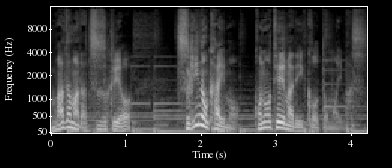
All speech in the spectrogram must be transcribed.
まだまだ続くよ。次の回もこのテーマでいこうと思います。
